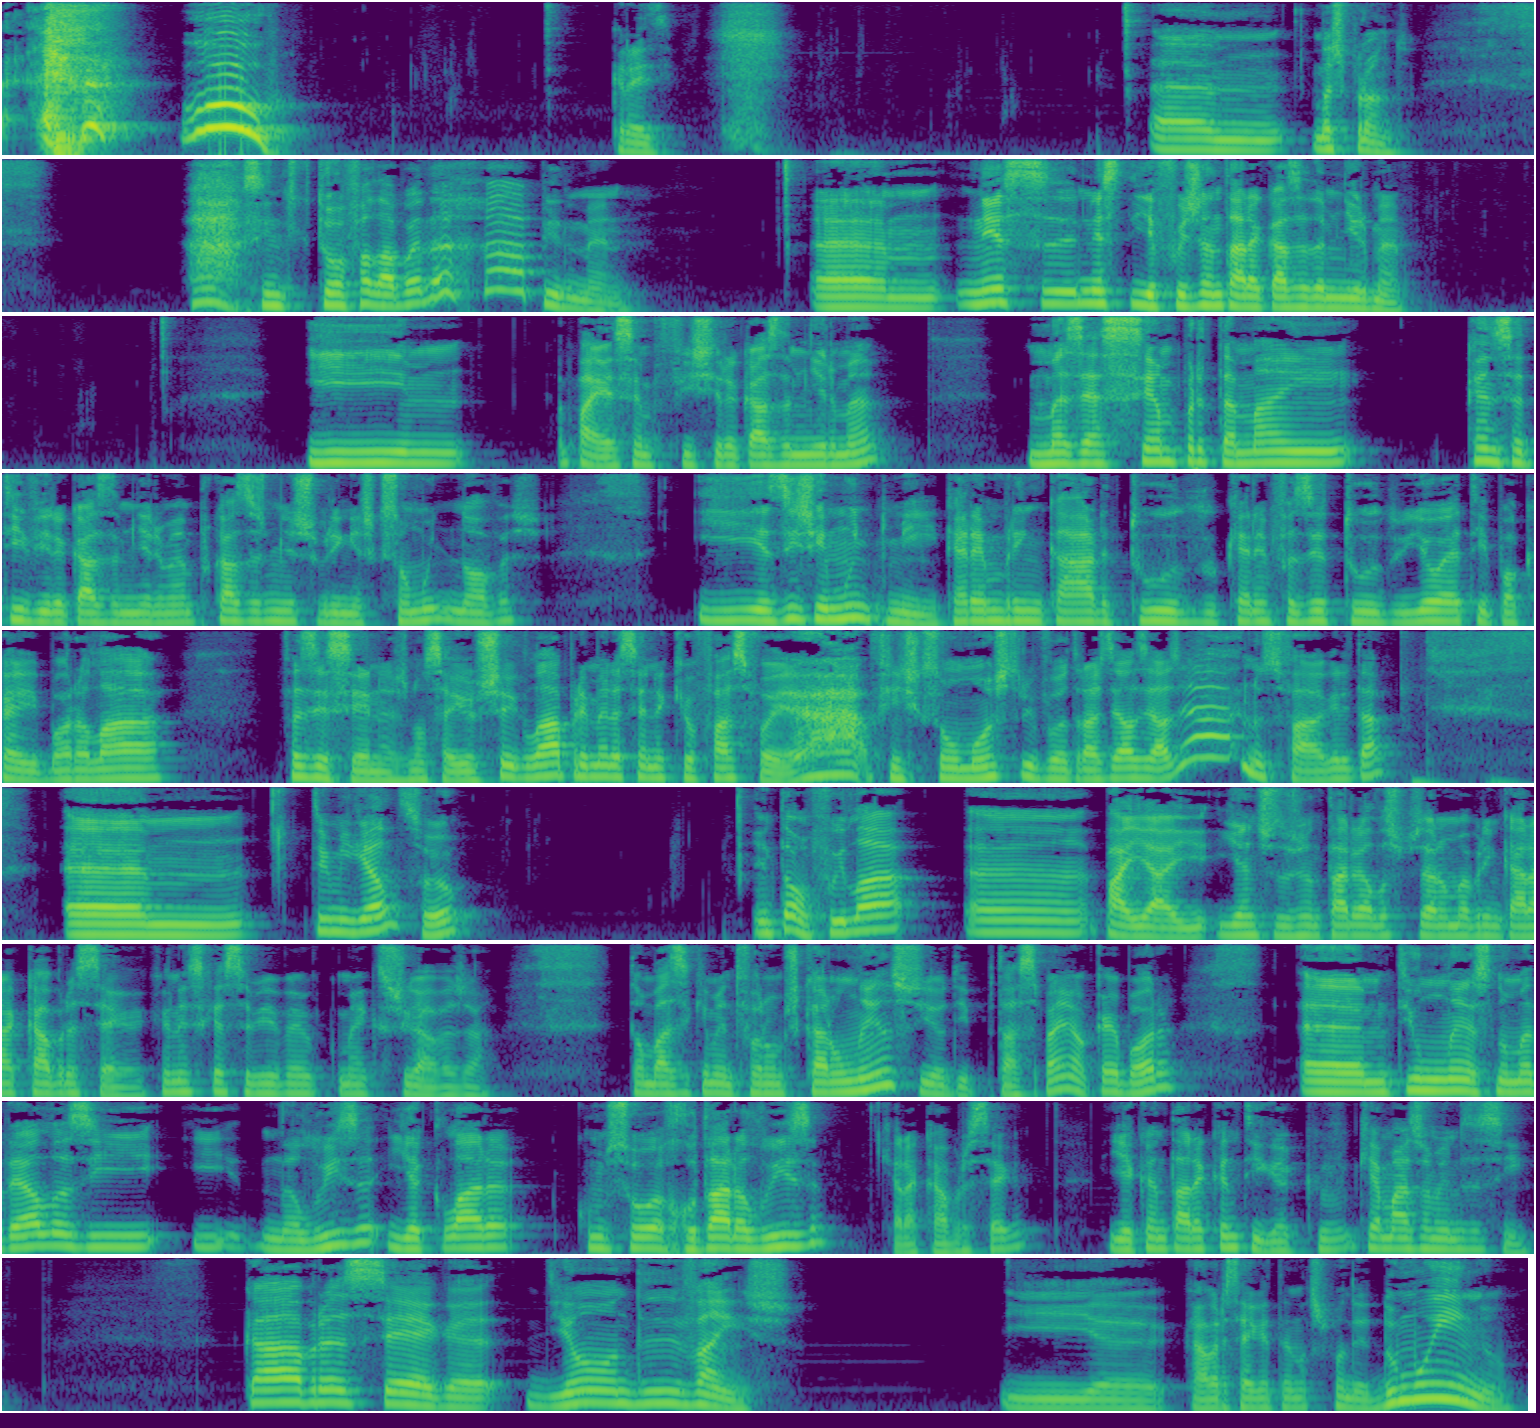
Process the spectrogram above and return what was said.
uh! Crazy. Um, mas pronto. Ah, sinto que estou a falar bem rápido, man. Um, nesse, nesse dia fui jantar à casa da minha irmã. E pá, é sempre fixe ir à casa da minha irmã, mas é sempre também cansativo ir à casa da minha irmã por causa das minhas sobrinhas que são muito novas e exigem muito de mim, querem brincar tudo, querem fazer tudo. E eu é tipo, ok, bora lá, fazer cenas, não sei. Eu chego lá, a primeira cena que eu faço foi ah, finge que sou um monstro e vou atrás delas e elas ah, no sofá a gritar. Um, tem o Miguel, sou eu. Então fui lá Uh, pá, yeah, e, e antes do jantar elas puseram-me a brincar à cabra cega, que eu nem sequer sabia bem como é que se jogava já. Então basicamente foram buscar um lenço e eu tipo, está-se bem, ok, bora. Uh, meti um lenço numa delas e, e na Luísa e a Clara começou a rodar a Luísa, que era a cabra cega, e a cantar a cantiga, que, que é mais ou menos assim. Cabra cega, de onde vens? E a uh, cabra cega tenta responder, do moinho.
